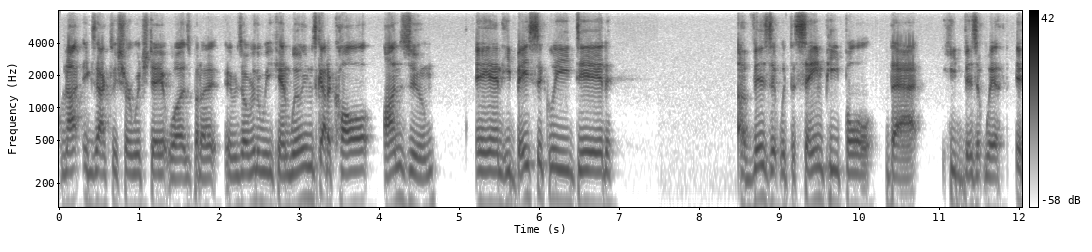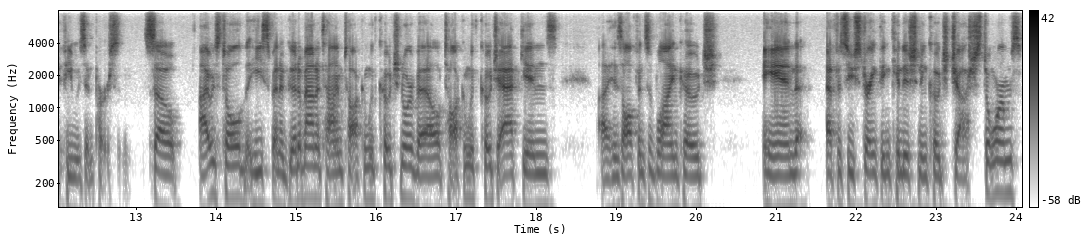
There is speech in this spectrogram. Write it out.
I'm not exactly sure which day it was, but I, it was over the weekend. Williams got a call on Zoom, and he basically did a visit with the same people that he'd visit with if he was in person. So I was told that he spent a good amount of time talking with Coach Norvell, talking with Coach Atkins, uh, his offensive line coach, and FSU strength and conditioning coach Josh Storms.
